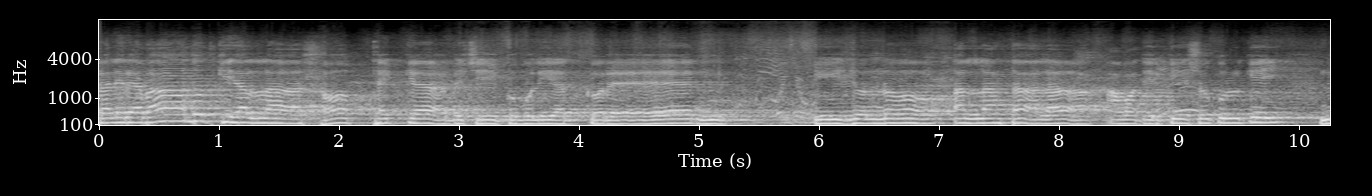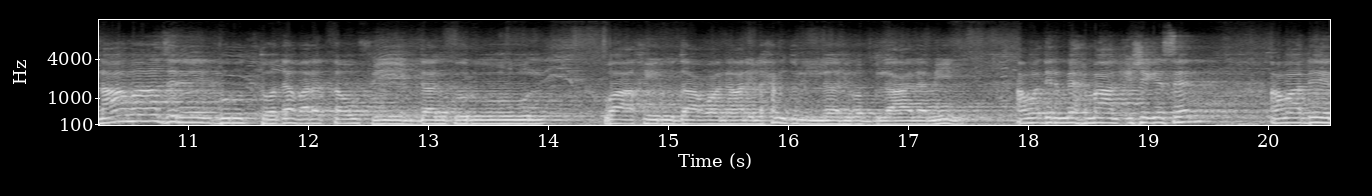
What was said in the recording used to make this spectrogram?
কালের আবাদত কি আল্লাহ সব থেকে বেশি কবুলিয়াত করেন? এই জন্য আল্লাহ তাআলা আমাদেরকে সকলকেই নামাজের গুরুত্ব দেওয়ার তৌফিক দান করুন। ওয়া আখিরু দাওয়ানা আলহামদুলিল্লাহি রাব্বিল আলামিন। আমাদের মেহমান এসে গেছেন। আমাদের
